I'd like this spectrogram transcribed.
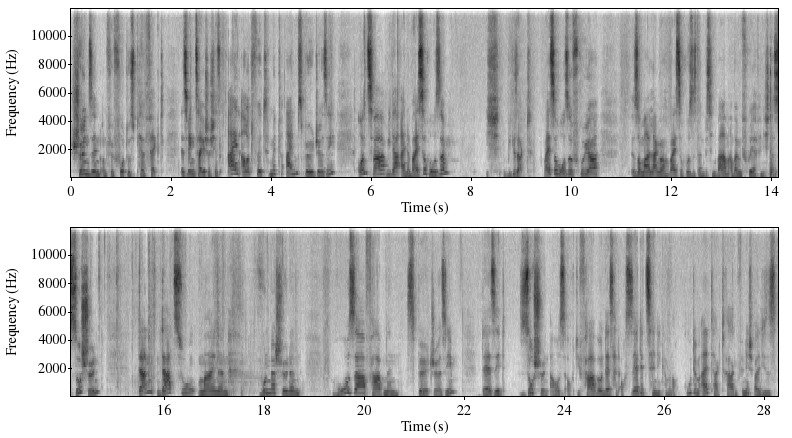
schön sind und für Fotos perfekt. Deswegen zeige ich euch jetzt ein Outfit mit einem Spirit Jersey und zwar wieder eine weiße Hose. Ich, wie gesagt, weiße Hose früher, Sommer lange weiße Hose ist dann ein bisschen warm, aber im Frühjahr finde ich das so schön. Dann dazu meinen wunderschönen rosafarbenen Spirit Jersey. Der sieht so schön aus, auch die Farbe. Und der ist halt auch sehr dezent, den kann man auch gut im Alltag tragen, finde ich, weil dieses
